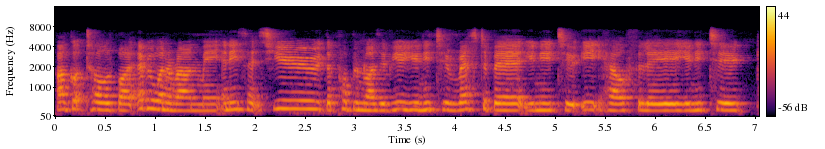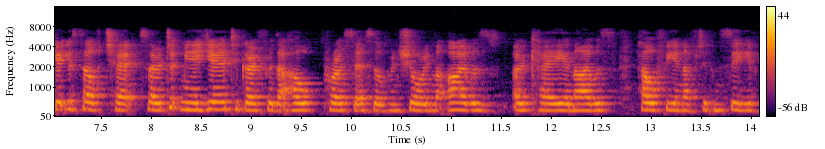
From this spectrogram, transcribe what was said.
I got told by everyone around me, and he said, It's you, the problem lies with you. You need to rest a bit, you need to eat healthily, you need to get yourself checked. So it took me a year to go through that whole process of ensuring that I was okay and I was healthy enough to conceive.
